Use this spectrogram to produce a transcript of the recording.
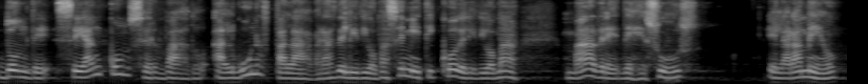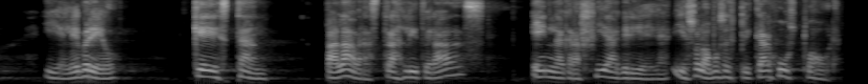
donde se han conservado algunas palabras del idioma semítico, del idioma madre de Jesús, el arameo y el hebreo, que están palabras transliteradas en la grafía griega. Y eso lo vamos a explicar justo ahora.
